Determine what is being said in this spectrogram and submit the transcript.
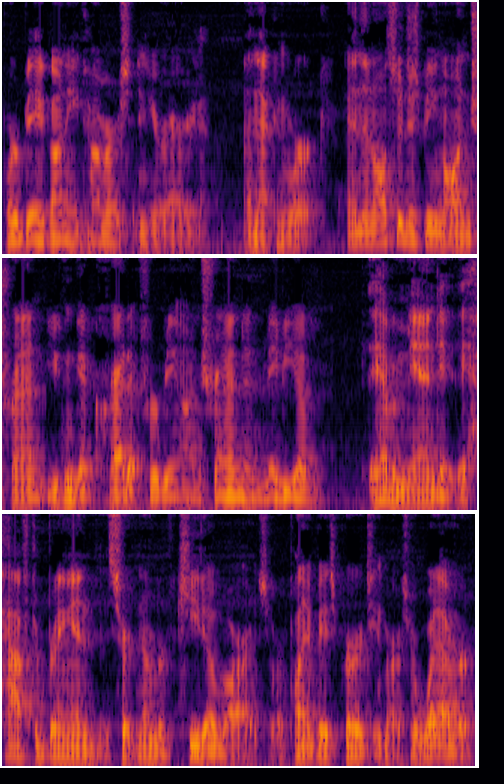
we're big on e commerce in your area. And that can work. And then also just being on trend. You can get credit for being on trend and maybe you have they have a mandate. They have to bring in a certain number of keto bars or plant based protein bars or whatever.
